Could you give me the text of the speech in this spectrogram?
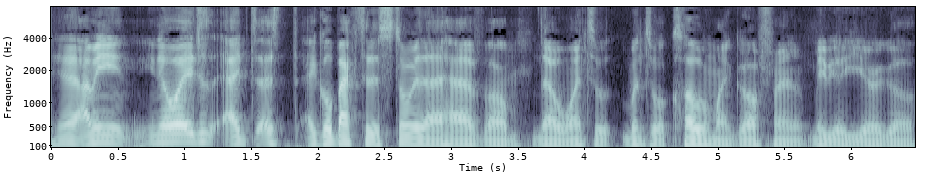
Yeah, I mean, you know what? It just I just I go back to the story that I have. Um, that I went to went to a club with my girlfriend maybe a year ago,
